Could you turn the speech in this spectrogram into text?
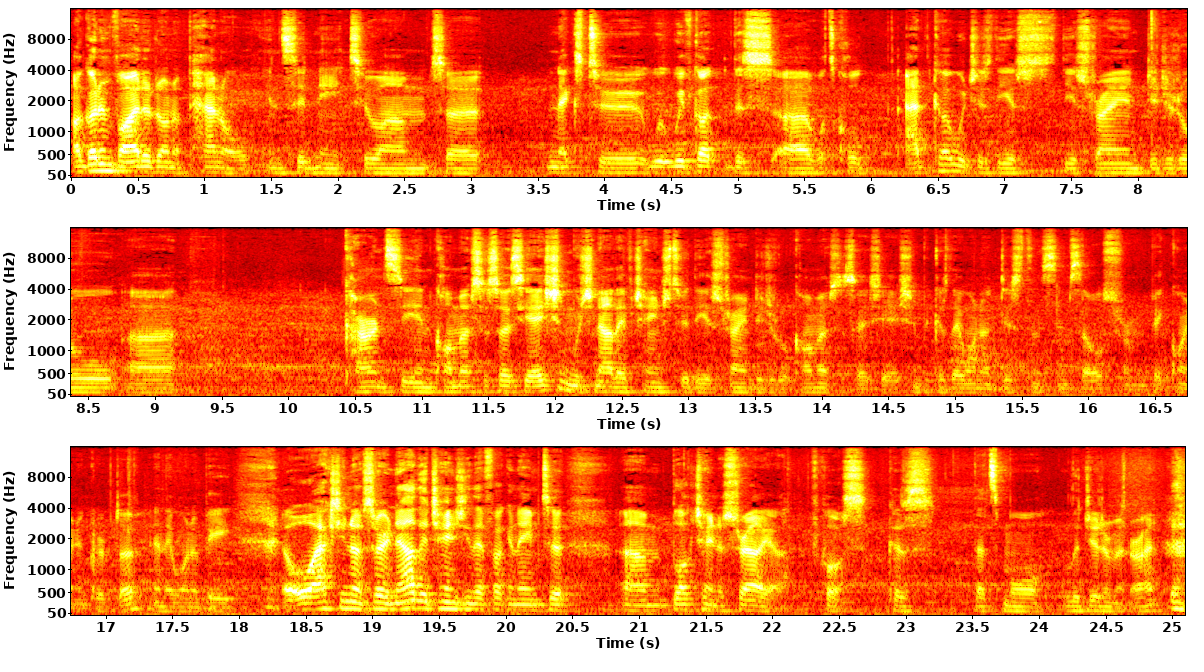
I got invited on a panel in Sydney to um, so next to we, we've got this uh, what's called ADCA which is the the Australian Digital uh, Currency and Commerce Association which now they've changed to the Australian Digital Commerce Association because they want to distance themselves from Bitcoin and crypto and they want to be or actually no sorry now they're changing their fucking name to um, Blockchain Australia of course because that's more legitimate, right?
